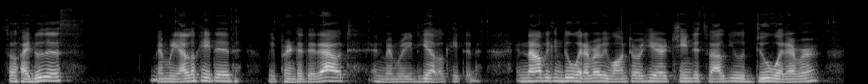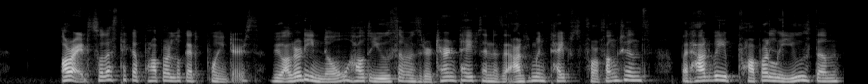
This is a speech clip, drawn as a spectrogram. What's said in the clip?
So if I do this, memory allocated, we printed it out, and memory deallocated. And now we can do whatever we want over here, change its value, do whatever. Alright, so let's take a proper look at pointers. We already know how to use them as return types and as argument types for functions, but how do we properly use them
